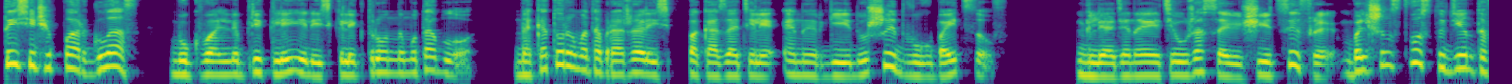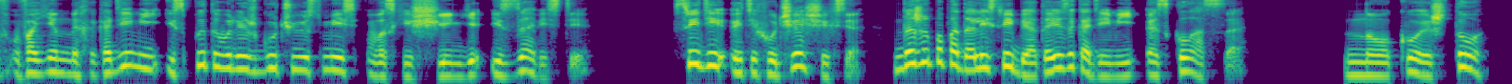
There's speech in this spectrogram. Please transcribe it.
Тысячи пар глаз буквально приклеились к электронному табло, на котором отображались показатели энергии души двух бойцов. Глядя на эти ужасающие цифры, большинство студентов военных академий испытывали жгучую смесь восхищения и зависти. Среди этих учащихся даже попадались ребята из академий С-класса. Но кое-что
